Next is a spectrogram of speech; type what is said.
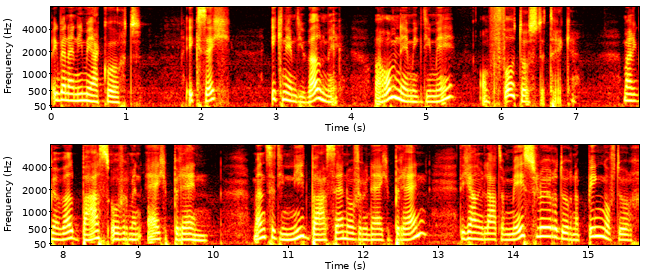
Ik ben daar niet mee akkoord. Ik zeg, ik neem die wel mee. Waarom neem ik die mee? Om foto's te trekken. Maar ik ben wel baas over mijn eigen brein. Mensen die niet baas zijn over hun eigen brein, die gaan u laten meesleuren door een ping of door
